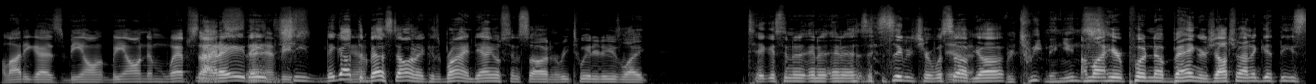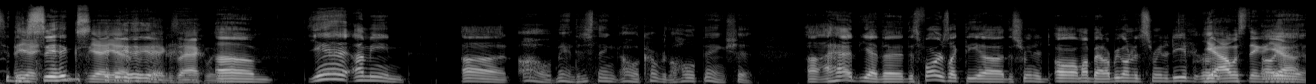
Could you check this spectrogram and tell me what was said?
a lot of you guys be on be on them websites. Nah, they they be- she they got the know. best on it because Bryan Danielson saw it and retweeted. it. He's like, "Tickets in a, in a, in a signature. What's Yeah. up, y'all? Retweet minions. I'm out here putting up bangers. Y'all trying to get these these Yeah. cigs? Yeah, yeah, yeah, exactly. Um, yeah, I mean, uh, oh man, did this thing? Oh, it covered the whole thing. Shit. Uh, I had yeah the as far as like the uh the Serena. Oh my bad. Are we going to the Serena Deeb? or- yeah, I was thinking. Oh, yeah, yeah,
